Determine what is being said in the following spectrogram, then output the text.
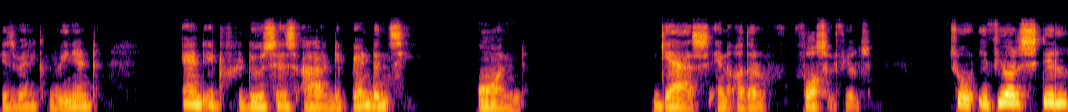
It's very convenient and it reduces our dependency on gas and other fossil fuels. So if you are still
